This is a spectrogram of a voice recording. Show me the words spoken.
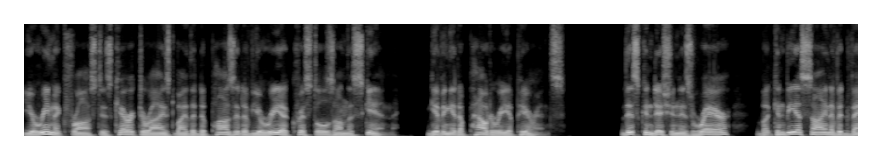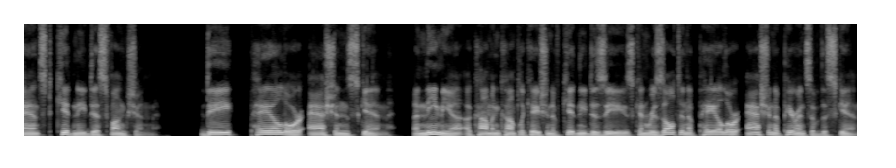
Uremic frost is characterized by the deposit of urea crystals on the skin, giving it a powdery appearance. This condition is rare, but can be a sign of advanced kidney dysfunction. D. Pale or ashen skin. Anemia, a common complication of kidney disease, can result in a pale or ashen appearance of the skin.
